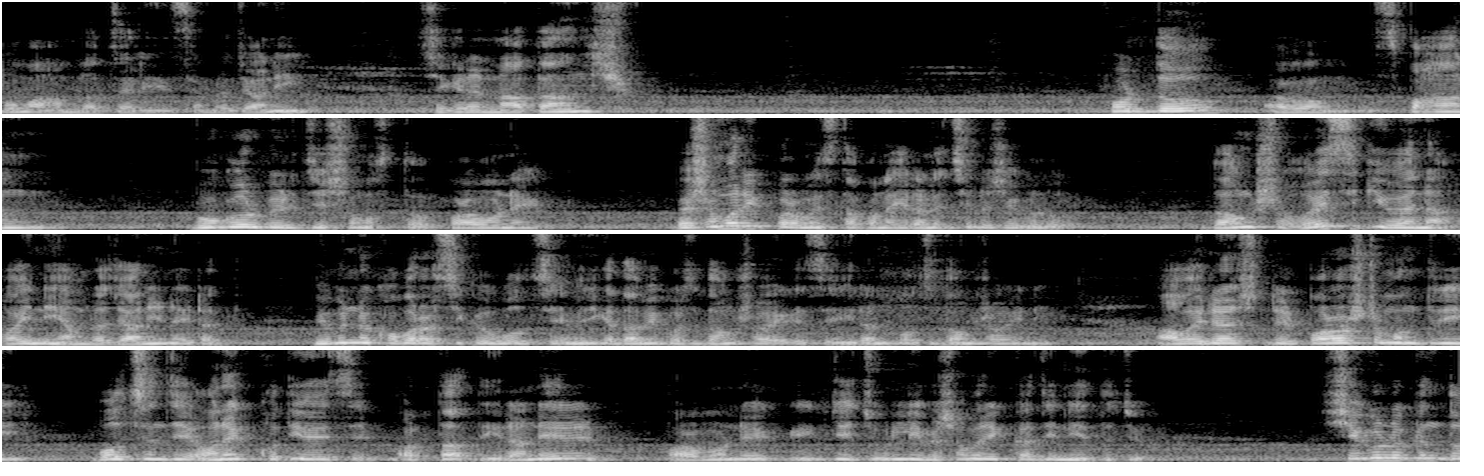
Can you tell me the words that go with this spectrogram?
বোমা হামলা চালিয়েছে, আমরা জানি। সেখানে নাতাঞ্জ, ফর্দ এবং স্পাহান ভূগর্ভের যে সমস্ত পারমাণবিক, বেসামরিক পারমাণবিক স্থাপনা ইরানে ছিল, সেগুলো ধ্বংস হয়েছে কি হয় না, হয়নি, আমরা জানি না। এটা বিভিন্ন খবর আসছে, কেউ বলছে আমেরিকা দাবি করছে ধ্বংস হয়ে গেছে, ইরান বলছে ধ্বংস হয়নি। আবার ইরানের পররাষ্ট্রমন্ত্রী বলছেন যে অনেক ক্ষতি হয়েছে, অর্থাৎ ইরানের পারমাণবিক যে চুল্লি, বেসামরিক কাজে নিয়ে সেগুলো কিন্তু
